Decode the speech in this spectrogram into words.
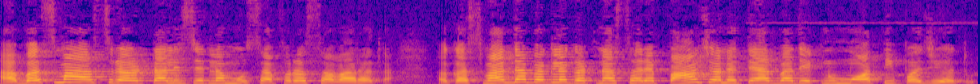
આ બસમાં આશરે અડતાલીસ જેટલા મુસાફરો સવાર હતા. અકસ્માતના પગલે ઘટના સ્થળે પાંચ અને ત્યારબાદ એકનું મોત નીપજ્યું હતું.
